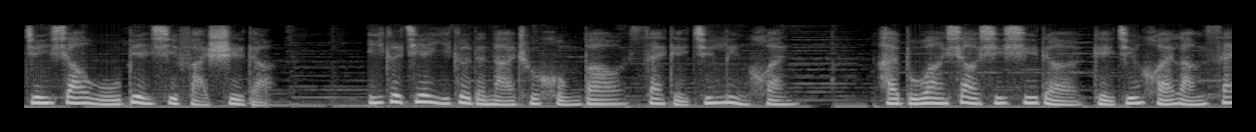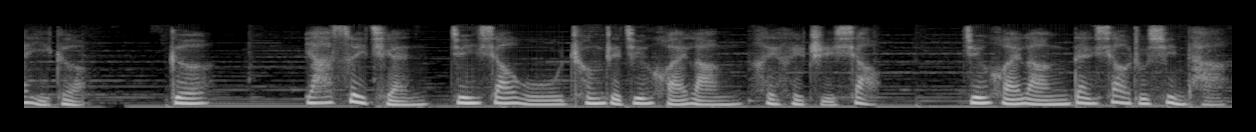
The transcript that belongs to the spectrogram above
君萧无变戏法似的。一个接一个的拿出红包塞给君令欢，还不忘笑嘻嘻的给君怀郎塞一个。哥，压岁钱。君萧无冲着君怀郎嘿嘿直笑，君怀郎但笑住训他：“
